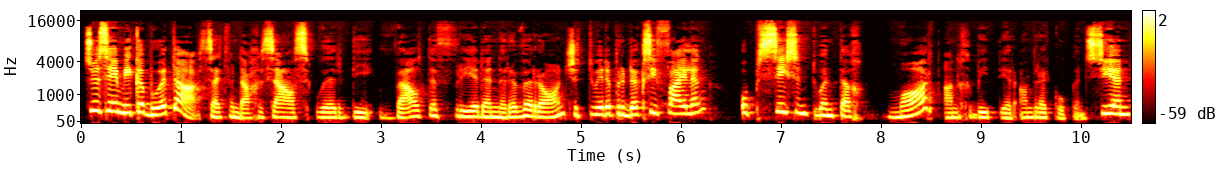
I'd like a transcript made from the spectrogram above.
So sê Mika Botha, sy het vandag gesels oor die Weltevreden River Ranch se tweede produksieveiling op 26 Maart aangebied deur Andre Kok en Seun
